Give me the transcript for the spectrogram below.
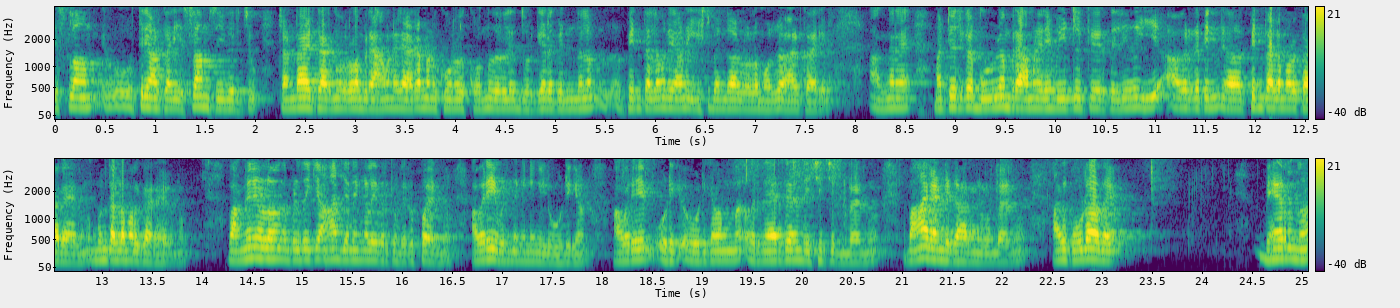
ഇസ്ലാം ഒത്തിരി ആൾക്കാർ ഇസ്ലാം സ്വീകരിച്ചു. രണ്ടായിരത്തി അറുന്നൂറോളം ബ്രാഹ്മണരെ അരമണിക്കൂറിൽ കൊന്നുതള്ളി ദുർഗയുടെ പിന്തല പിൻതലമുറയാണ് ഈസ്റ്റ് ബംഗാളിലുള്ള മുഴുവൻ ആൾക്കാരും. അങ്ങനെ മറ്റൊരിക്കൽ മുഴുവൻ ബ്രാഹ്മണരെയും വീട്ടിൽ കയറി ഈ അവരുടെ പിൻ പിൻതലമുറക്കാരായിരുന്നു മുൻ തലമുറക്കാരായിരുന്നു അപ്പോൾ അങ്ങനെയുള്ള വന്നപ്പോഴത്തേക്ക് ആ ജനങ്ങളെ ഇവർക്ക് വെറുപ്പായിരുന്നു. അവരെ ഇവിടുന്ന് എങ്ങനെയെങ്കിലും ഓടിക്കണം. അവരെ ഓടി ഓടിക്കണം എന്ന് അവർ നേരത്തെ നിശ്ചയിച്ചിട്ടുണ്ടായിരുന്നു. അപ്പോൾ ആ രണ്ട് കാരണങ്ങളുണ്ടായിരുന്നു. അതുകൂടാതെ വേറൊന്ന്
